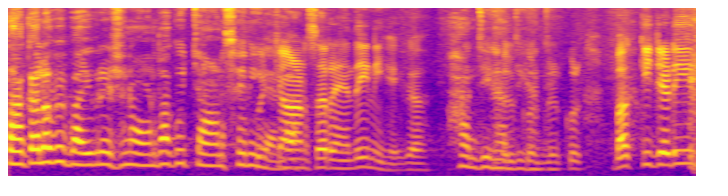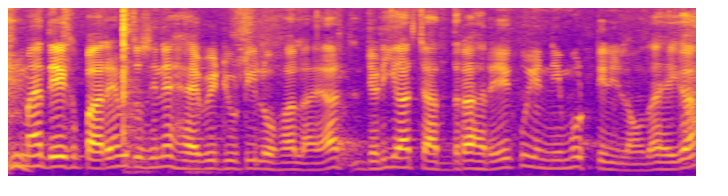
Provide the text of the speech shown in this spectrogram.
ਤਾਂ ਕਹ ਲਓ ਵੀ ਵਾਈਬ੍ਰੇਸ਼ਨ ਆਉਣ ਦਾ ਕੋਈ ਚਾਂਸ ਹੀ ਨਹੀਂ ਹੈ ਚਾਂਸ ਰਹਿੰਦਾ ਹੀ ਨਹੀਂ ਹੈਗਾ। ਹਾਂਜੀ ਹਾਂਜੀ ਬਿਲਕੁਲ ਬਿਲਕੁਲ। ਬਾਕੀ ਜਿਹੜੀ ਮੈਂ ਦੇਖ ਪਾ ਰਿਹਾ ਵੀ ਤੁਸੀਂ ਨੇ ਹੈਵੀ ਡਿਊਟੀ ਲੋਹਾ ਲਾਇਆ ਜਿਹੜੀ ਆ ਚਾਦਰ ਆ ਹਰੇਕ ਕੋਈ ਇੰਨੀ ਮੋਟੀ ਨਹੀਂ ਲਾਉਂਦਾ ਹੈਗਾ।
